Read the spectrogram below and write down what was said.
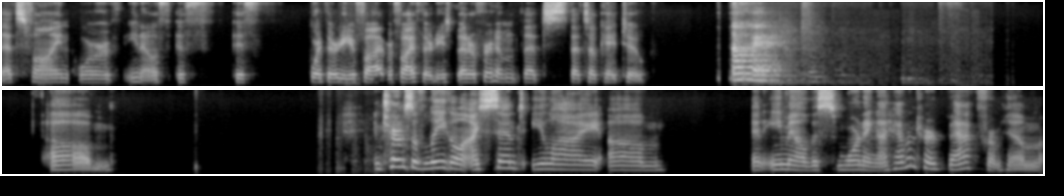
that's fine. Or, you know, if, if, if four thirty or five or five thirty is better for him, that's, that's okay too. okay. Um, in terms of legal, I sent Eli, um, an email this morning. I haven't heard back from him.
